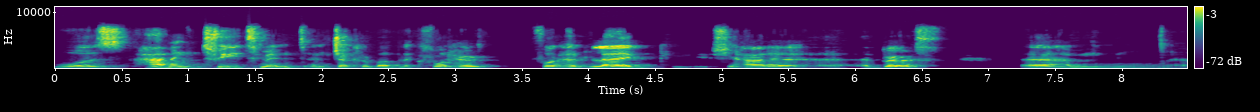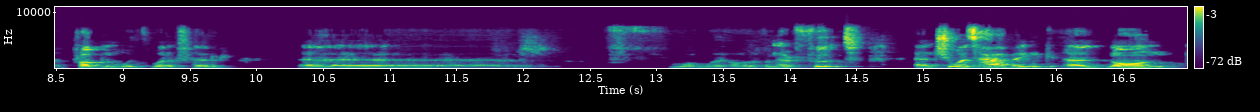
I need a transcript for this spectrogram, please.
was having treatment in Czech Republic for her for her leg. She had a, a birth um, problem with one of her uh, on her foot, and she was having a long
